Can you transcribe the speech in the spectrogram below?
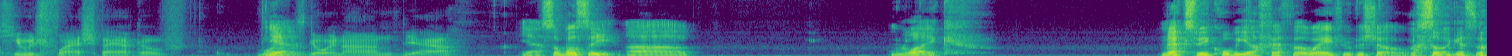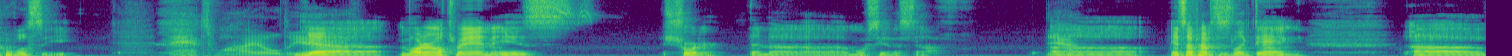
Huge flashback of what Yeah. was going on. Yeah. Yeah, so we'll see. Uh, we're like next week will be a fifth of the way through the show, so I guess we'll see. That's wild. Yeah, Yeah. Modern Ultraman is shorter than uh, most of the other stuff. Yeah. Uh, and sometimes it's like, dang, uh,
